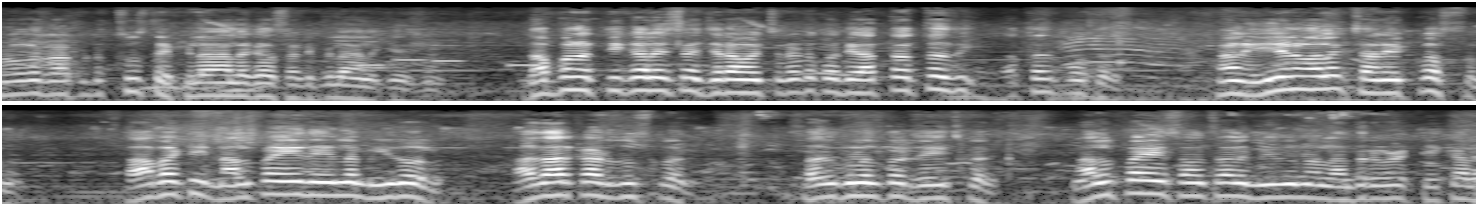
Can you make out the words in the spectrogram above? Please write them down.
రోగం రాకుండా చూస్తాయి పిల్లలకి సంటి పిల్లలకి వేసిన. దబ్బన టీకాలు వేసినా జ్వరం వచ్చినట్టు కొద్దిగా అత్త వస్తుంది అత్తది పోతుంది. కానీ ఈయన వాళ్ళకి చాలా ఎక్కువ వస్తుంది కాబట్టి నలభై ఐదు ఏళ్ళ మీదోళ్ళు ఆధార్ కార్డు చూసుకొని చదువుకున్నతో చేయించుకొని నలభై ఐదు సంవత్సరాల మీద ఉన్న వాళ్ళందరూ కూడా టీకాలు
